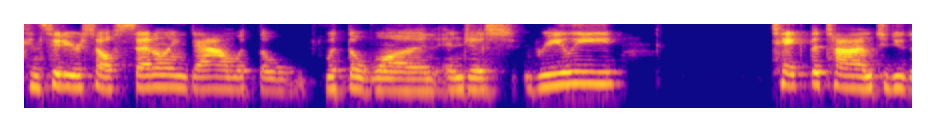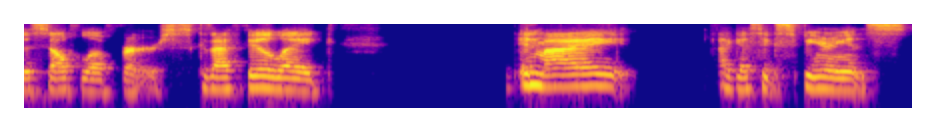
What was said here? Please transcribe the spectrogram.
consider yourself settling down with the with the one and just really take the time to do the self-love first because I feel like in my I guess experience,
